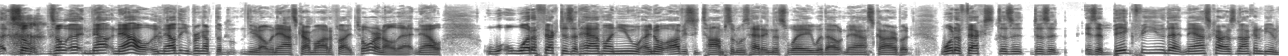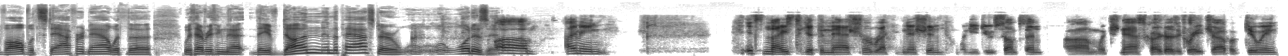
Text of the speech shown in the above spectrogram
Uh, so, so uh, now, now, now that you bring up the, you know, NASCAR modified tour and all that, now, w- what effect does it have on you? I know obviously Thompson was heading this way without NASCAR, but what effects does it does it is it big for you that NASCAR is not going to be involved with Stafford now with the with everything that they've done in the past, or w- what is it? Um, I mean, it's nice to get the national recognition when you do something, um, which NASCAR does a great job of doing.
